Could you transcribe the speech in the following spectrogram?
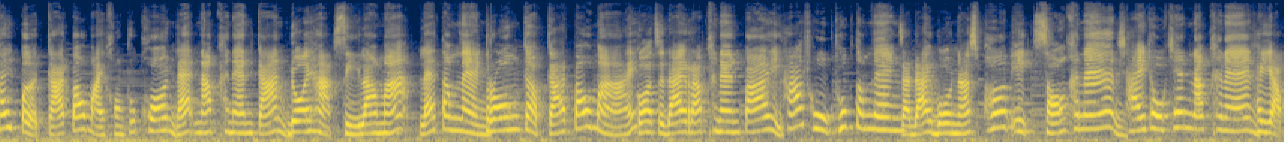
ให้เปิดการ์ดเป้าหมายของทุกคนและนับคะแนนกัน โดยหากสีลามะ และตำแหน่งตรงกับการ์ดเป้าหมาย ก็จะได้รับคะแนนไป ถ้าถูกทุกตำแหน่งจะได้โบนัสเพิ่มอีก 2 คะแนน ใช้โทเค็นนับคะแนน ขยับ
